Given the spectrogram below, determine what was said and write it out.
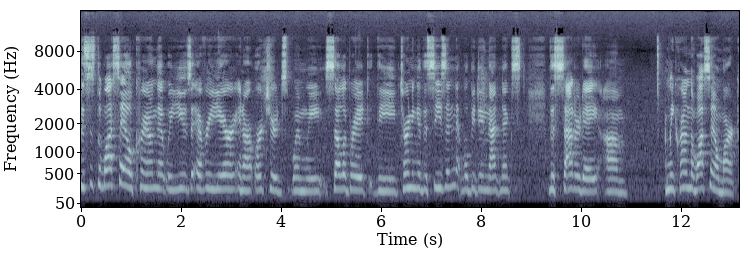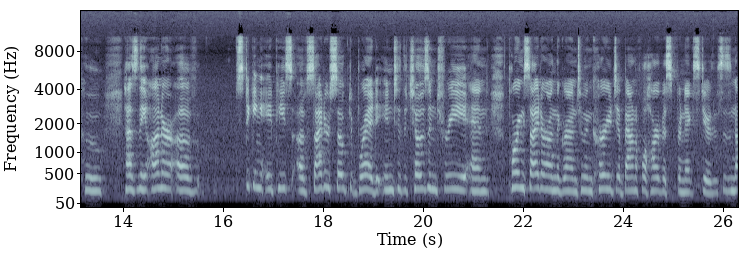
This is the wassail crown that we use every year in our orchards when we celebrate the turning of the season. We'll be doing that next this Saturday. Um, and we crown the wassail mark, who has the honor of sticking a piece of cider soaked bread into the chosen tree and pouring cider on the ground to encourage a bountiful harvest for next year. This is an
